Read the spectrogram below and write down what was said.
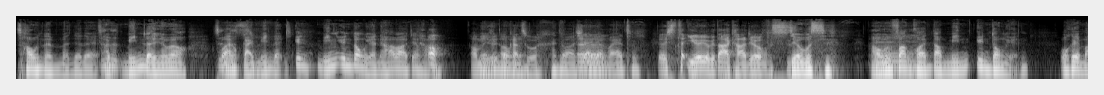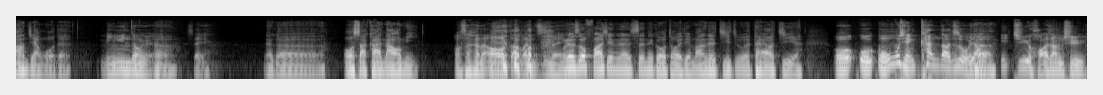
超冷门，对不对？真的啊名人有没有？不然改名人运名运动员的，好不好？这样好。哦哦，没事，我看错了，看错了，下一个不要出。对他以为有个大咖，就不是，就不是。好，我们放宽到名运动员，我可以马上讲我的名运动员。嗯，谁？那个 Osaka Naomi。Osaka 哦，大阪直美。我那时候发现那生日给我同一点，马上就记住了，太好记了。我我我目前看到就是我要一继续滑上去。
